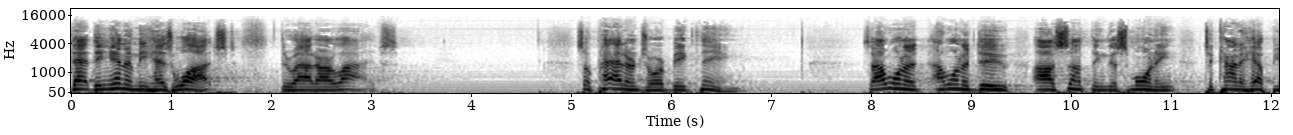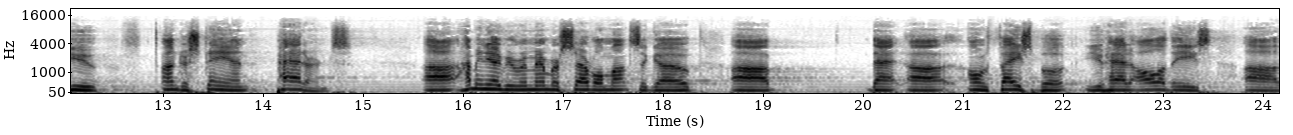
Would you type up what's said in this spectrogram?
that the enemy has watched throughout our lives. So patterns are a big thing. So I want to I want to do uh, something this morning to kind of help you understand patterns. Uh, how many of you remember several months ago uh, that uh, on Facebook you had all of these uh,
